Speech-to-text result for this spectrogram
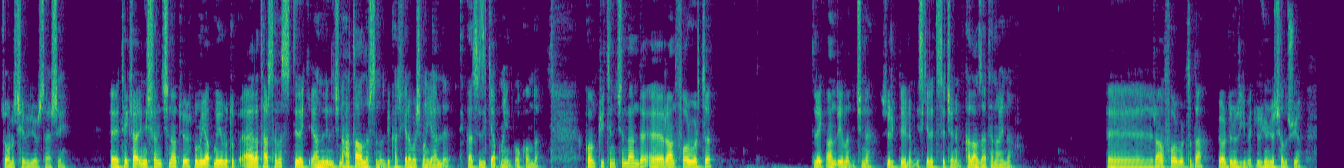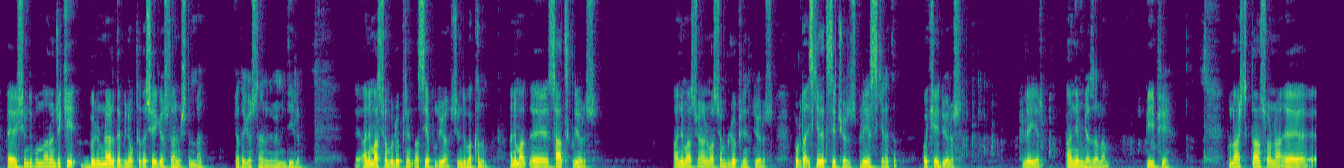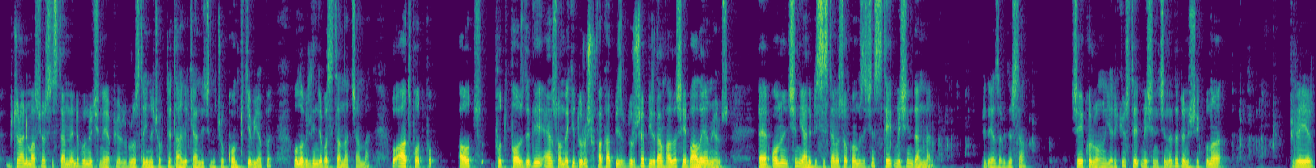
zorla çeviriyoruz her şeyi. Ee, tekrar initial'in içine atıyoruz. Bunu yapmayı unutup eğer atarsanız direkt Unreal'in içine hata alırsınız. Birkaç kere başıma geldi. Dikkatsizlik yapmayın o konuda. Complete'in içinden de e, Run Forward'ı direkt Unreal'ın içine sürükleyelim. İskeleti seçelim. Kalan zaten aynı. Ee, Run Forward'ı da gördüğünüz gibi düzgünce çalışıyor. Ee, şimdi bundan önceki bölümlerde bir noktada şey göstermiştim ben. Ya da göstermedim emin değilim. Ee, animasyon blueprint nasıl yapılıyor? Şimdi bakalım. Anima e, sağ tıklıyoruz. Animasyon animasyon blueprint diyoruz. Burada iskeleti seçiyoruz. Player skeleton. OK diyoruz. Player anim yazalım. BP. Bunu açtıktan sonra e, bütün animasyon sistemlerini bunun içine yapıyoruz. Burası da yine çok detaylı, kendi içinde çok komplike bir yapı. Olabildiğince basit anlatacağım ben. Bu output output pose dediği en sondaki duruş. Fakat biz bu duruşa birden fazla şey bağlayamıyoruz. E, onun için yani bir sisteme sokmamız için state machine denilen bir de yazabilirsem şey kurmamız gerekiyor. State machine içinde de dönüşecek. Buna player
